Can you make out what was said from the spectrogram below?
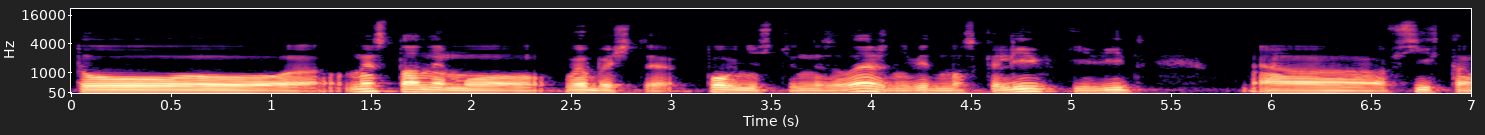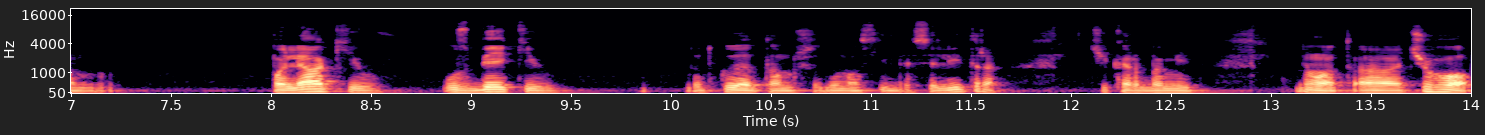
то ми станемо, вибачте, повністю незалежні від москалів і від всіх там поляків, узбеків, откуда там ще до нас їде селітра чи карбамід. От, чого?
